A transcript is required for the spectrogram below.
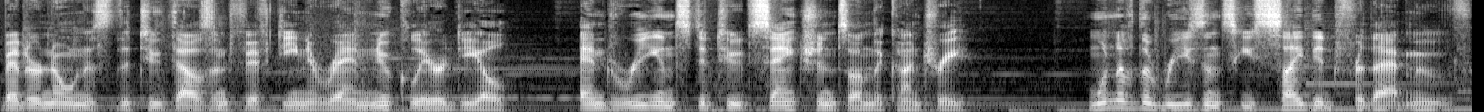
better known as the 2015 Iran nuclear deal, and reinstitute sanctions on the country, one of the reasons he cited for that move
